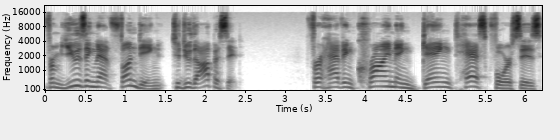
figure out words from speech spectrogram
from using that funding to do the opposite. For having crime and gang task forces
